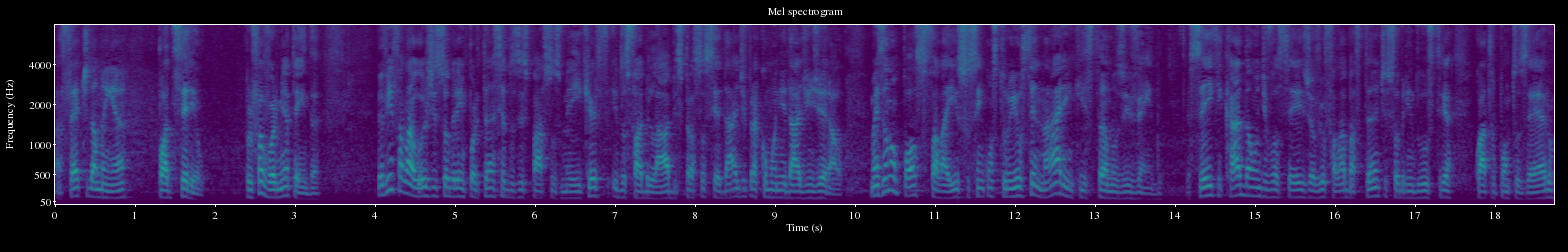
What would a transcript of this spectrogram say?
às 7 da manhã, pode ser eu. Por favor, me atenda. Eu vim falar hoje sobre a importância dos espaços makers e dos Fab Labs para a sociedade e para a comunidade em geral. Mas eu não posso falar isso sem construir o cenário em que estamos vivendo. Eu sei que cada um de vocês já ouviu falar bastante sobre indústria 4.0,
